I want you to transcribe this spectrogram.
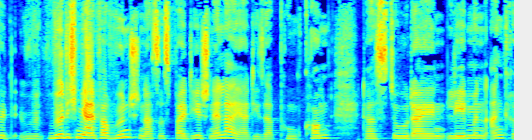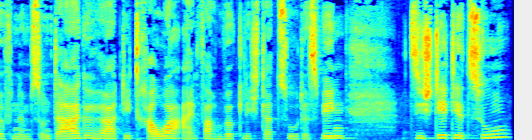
würde ich mir einfach wünschen, dass es bei dir schneller ja dieser Punkt kommt, dass du dein Leben in Angriff nimmst. Und da gehört die Trauer einfach wirklich dazu. Deswegen, sie steht dir zu,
